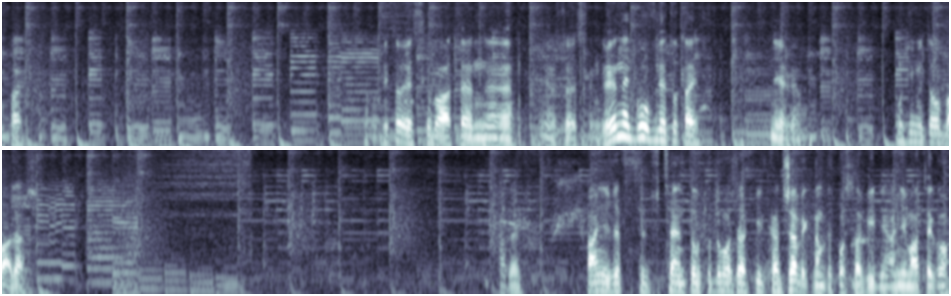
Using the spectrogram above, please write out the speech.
Super. I to jest chyba ten, e, nie wiem, to jest ten rynek główny tutaj. Nie wiem. Musimy to obadać. Ale fajnie, że w, centrum to, to można kilka drzewek nawet postawili, a nie ma tego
